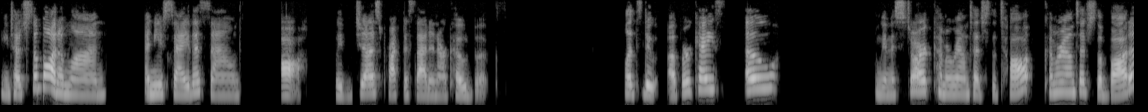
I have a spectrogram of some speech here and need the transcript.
you touch the bottom line, and you say the sound ah. We've just practiced that in our code books. Let's do uppercase O. I'm going to start, come around, touch the top, come around, touch the bottom.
